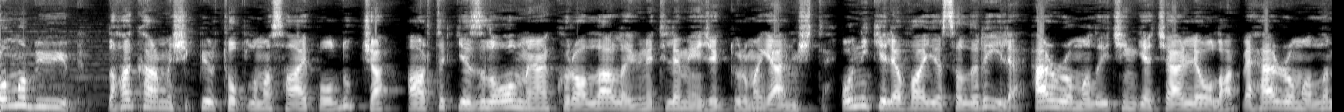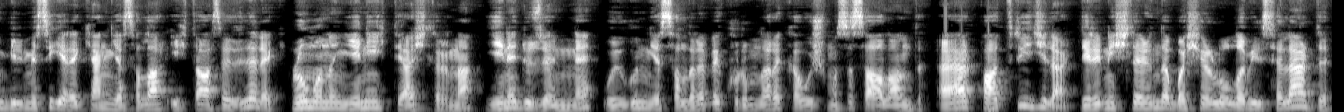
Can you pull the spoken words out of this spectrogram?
Roma büyüyüp daha karmaşık bir topluma sahip oldukça artık yazılı olmayan kurallarla yönetilemeyecek duruma gelmişti. 12 leva yasaları ile her Romalı için geçerli olan ve her Romalı'nın bilmesi gereken yasalar ihdas edilerek Roma'nın yeni ihtiyaçlarına, yeni düzenine uygun yasalara ve kurumlara kavuşması sağlandı. Eğer patriciler direnişlerinde başarılı olabilselerdi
